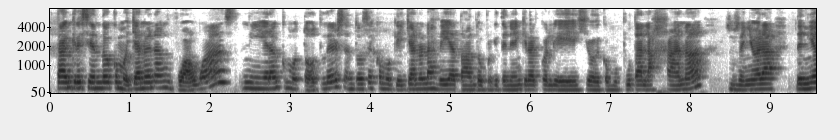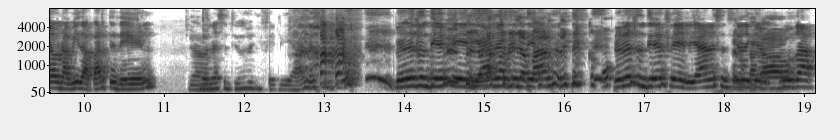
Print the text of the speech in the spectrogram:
Estaban creciendo como, ya no eran guaguas, ni eran como toddlers, entonces como que ya no las veía tanto porque tenían que ir al colegio y como puta la Hannah, su señora, tenía una vida aparte de él, Ya. no en el sentido de infidelidad, no en el sentido de infidelidad, no en el sentido de infidelidad, en el sentido de que puta,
